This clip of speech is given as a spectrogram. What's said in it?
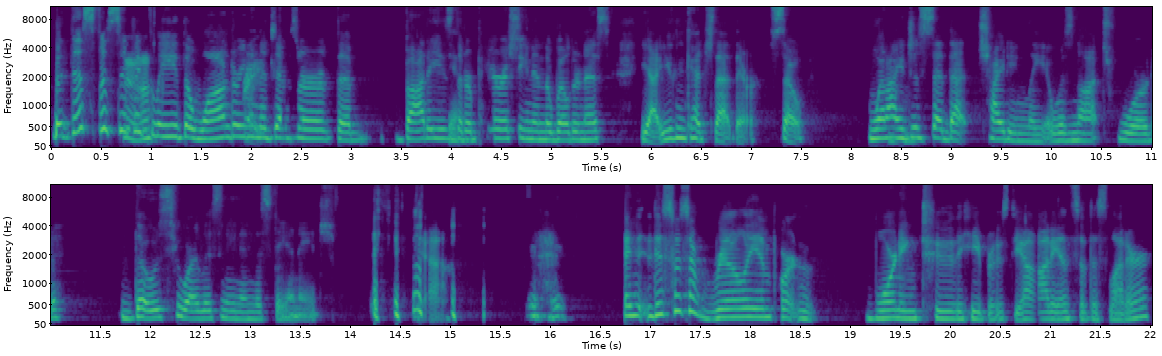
But this specifically, the wandering in the desert, the bodies that are perishing in the wilderness. Yeah, you can catch that there. So when I Mhm. just said that chidingly, it was not toward those who are listening in this day and age. yeah. And this was a really important warning to the Hebrews, the audience of this letter.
